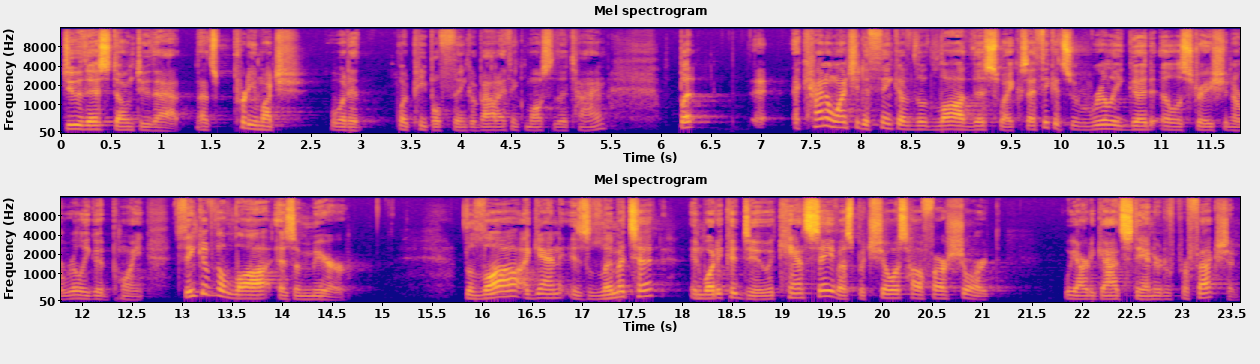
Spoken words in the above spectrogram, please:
do this, don't do that. That's pretty much what it what people think about, I think, most of the time. But I kind of want you to think of the law this way, because I think it's a really good illustration, a really good point. Think of the law as a mirror. The law, again, is limited in what it could do. It can't save us, but show us how far short we are to God's standard of perfection.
